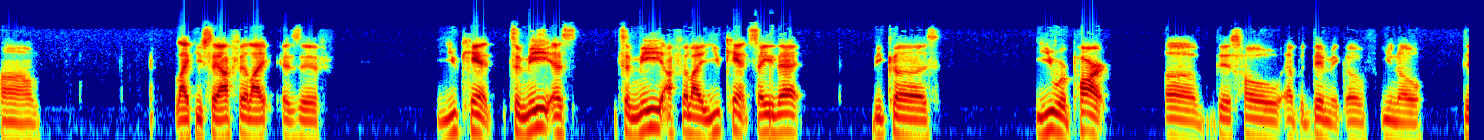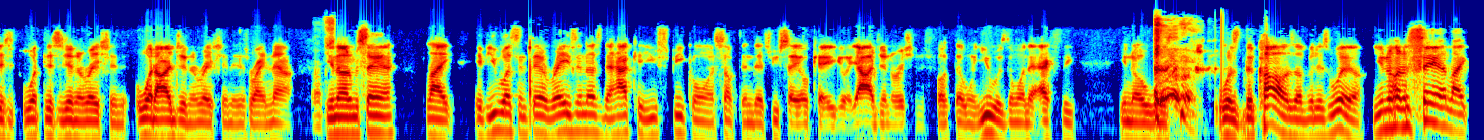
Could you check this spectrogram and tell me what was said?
um, like you say, I feel like as if you can't to me as to me, I feel like you can't say that because you were part of this whole epidemic of, you know, this what this generation what our generation is right now. Absolutely. You know what I'm saying? Like if you wasn't there raising us, then how can you speak on something that you say, okay, your y'all generation is fucked up when you was the one that actually you know, was was the cause of it as well. You know what I'm saying? Like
